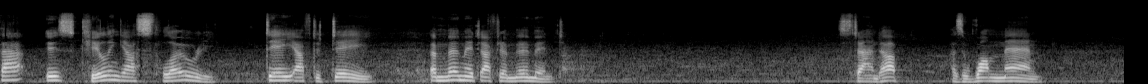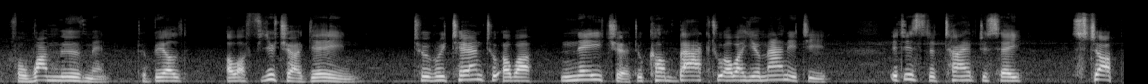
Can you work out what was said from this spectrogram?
that is killing us slowly, day after day, a moment after a moment. Stand up as one man for one movement to build our future again, to return to our nature, to come back to our humanity. It is the time to say, stop,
